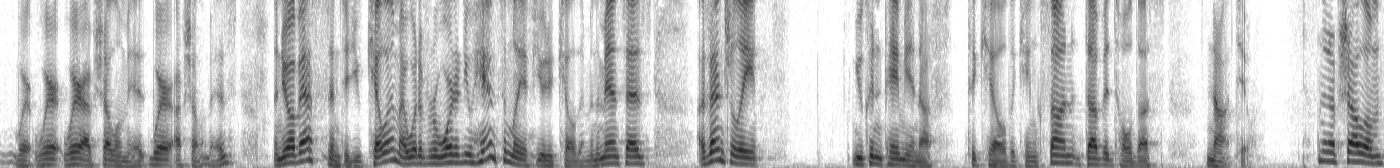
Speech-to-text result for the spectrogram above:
where where where Avshalom is, where Avshalom is. And Yoav asks him, "Did you kill him? I would have rewarded you handsomely if you had killed him." And the man says, essentially, "You couldn't pay me enough to kill the king's son. David told us not to." And then Avshalom.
